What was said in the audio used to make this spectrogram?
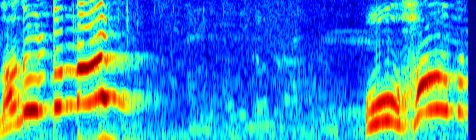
Lan öldüm lan! Oha?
